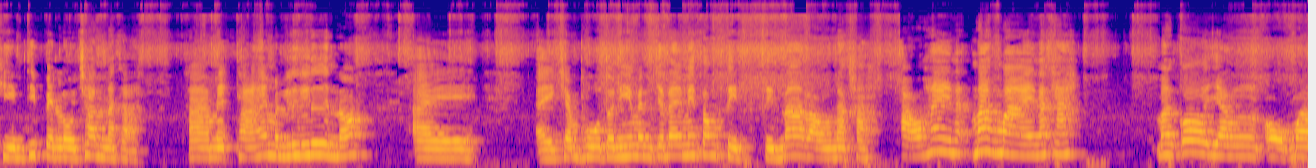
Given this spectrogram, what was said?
ครีมที่เป็นโลชั่นนะคะ ทาไม่ทาให้มันลื่นๆเนาะไอไอแชมพูตัวนี้มันจะได้ไม่ต้องติดติดหน้าเรานะคะขาให้นะมากมายนะคะ มันก็ยังออกมา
